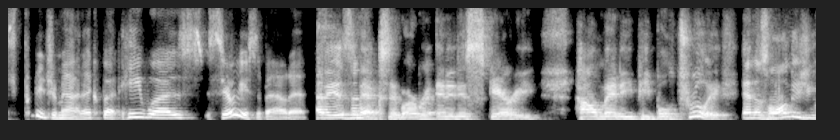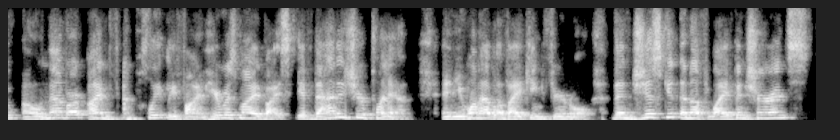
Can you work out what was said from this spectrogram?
is pretty dramatic, but he was serious about it. That is an exit, Barbara, and it is scary how many people truly, and as long as you own that, Barbara, I'm completely fine. Here was my advice. If that is your plan and you want to have a Viking funeral, then just get enough life insurance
